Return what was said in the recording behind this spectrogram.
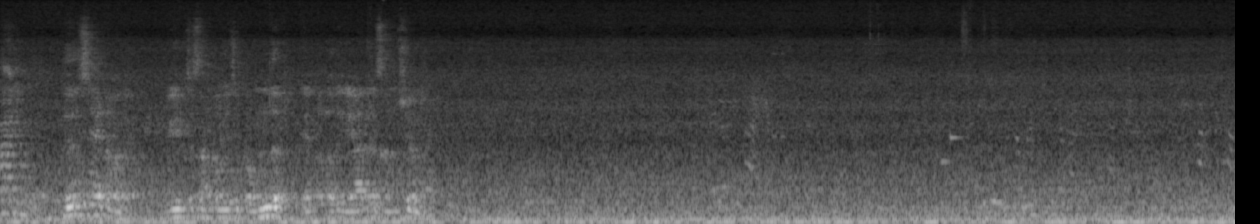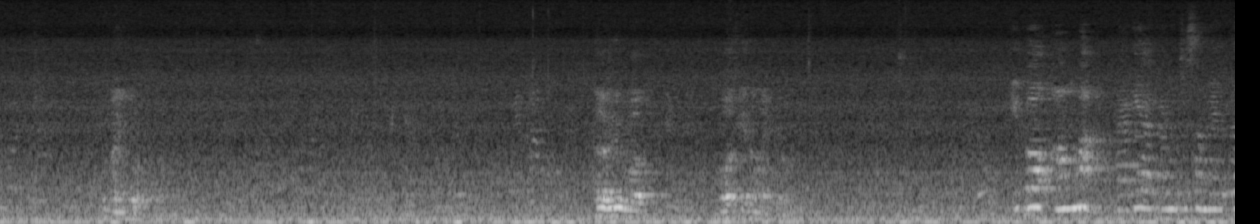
കാര്യമുണ്ട് തീർച്ചയായിട്ടും വീഴ്ച സംഭവിച്ചിട്ടുണ്ട് എന്നുള്ളത് യാതൊരു സംശയവുമില്ല. മൈക്കോ. അല്ല ഒരു വർക്ക് ചെയ്യുന്ന മൈക്കോ ഇപ്പോ അമ്മ നടി ആക്രമിച്ച സമയത്ത്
